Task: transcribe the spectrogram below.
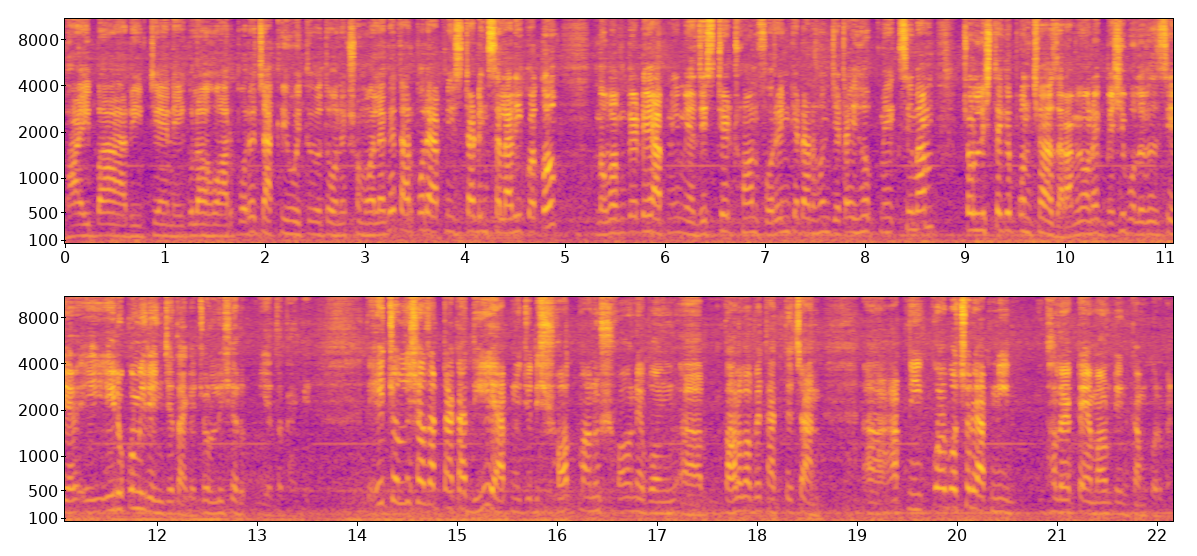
ভাইবা রিটেন এগুলো হওয়ার পরে চাকরি হইতে হতে অনেক সময় লাগে। তারপরে আপনি স্টার্টিং স্যালারি কত? নবম গ্রেডে আপনি ম্যাজিস্ট্রেট হন ফরেন ক্যাডার হন, যেটাই হোক ম্যাক্সিমাম চল্লিশ থেকে পঞ্চাশ হাজার। আমি অনেক বেশি বলে ফেলছি এই- এইরকমই রেঞ্জে থাকে, চল্লিশের ইয়েতে থাকে। এই চল্লিশ হাজার টাকা দিয়ে আপনি যদি সৎ মানুষ হন এবং ভালোভাবে থাকতে চান আপনি কয় বছরে আপনি ভালো একটা অ্যামাউন্ট ইনকাম করবেন?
